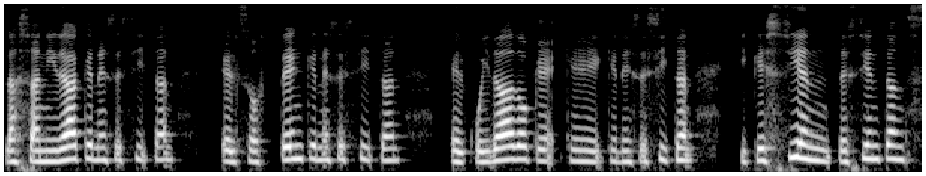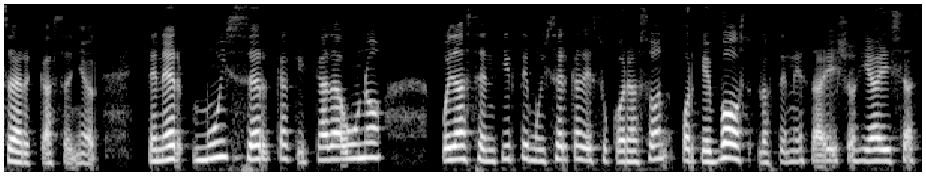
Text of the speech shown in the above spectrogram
la sanidad que necesitan, el sostén que necesitan, el cuidado que, que, necesitan y que siente, sientan cerca, Señor. Tener muy cerca que cada uno pueda sentirte muy cerca de su corazón, porque vos los tenés a ellos y a ellas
